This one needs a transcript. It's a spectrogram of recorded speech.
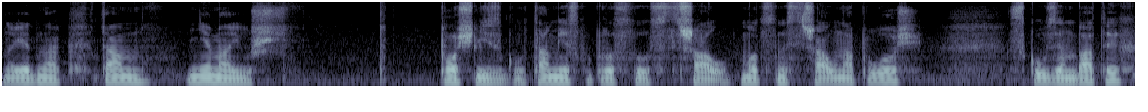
no jednak tam nie ma już poślizgu. Tam jest po prostu strzał, mocny strzał na półoś z kół zębatych,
